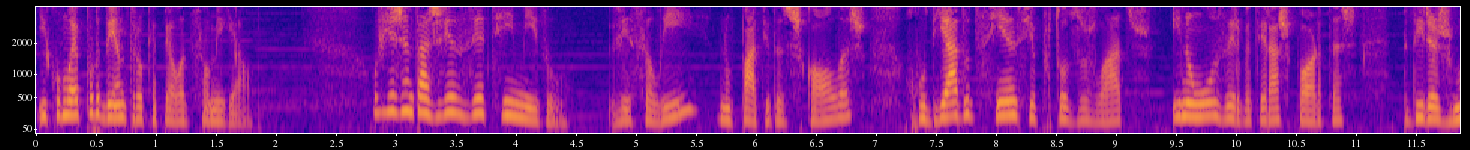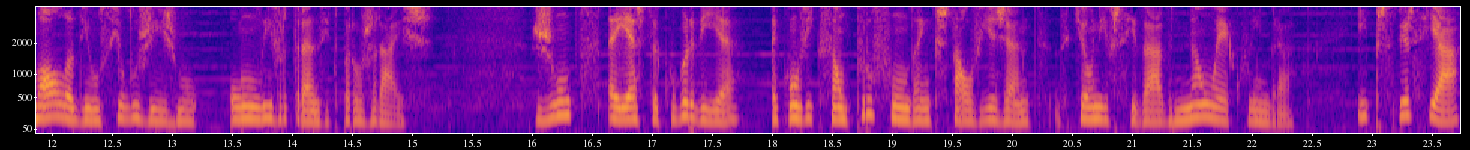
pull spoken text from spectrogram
e como é por dentro a capela de São Miguel. O viajante às vezes é tímido, vê-se ali, no pátio das escolas, rodeado de ciência por todos os lados e não ousa ir bater às portas, pedir a esmola de um silogismo ou um livre trânsito para os gerais. Junte-se a esta cobardia a convicção profunda em que está o viajante de que a universidade não é Coimbra e perceber-se-á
